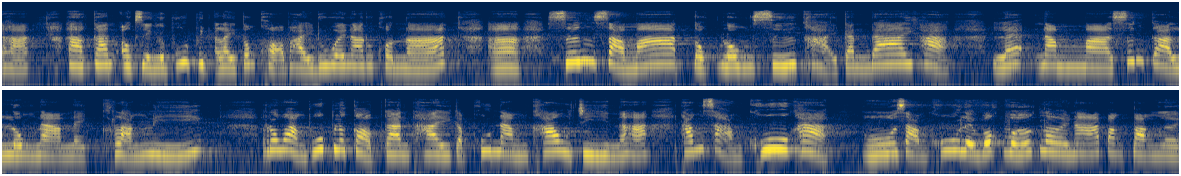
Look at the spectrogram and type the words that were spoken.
นะคะหากการออกเสียงหรือพูดผิดอะไรต้องขออภัยด้วยนะทุกคนนะอ่าซึ่งสามารถตกลงซื้อขายกันได้ค่ะ และนำมาซึ่งการลงนามในครั้งนี้ ระหว่างผู้ประกอบการไทยกับผู้นำเข้าจีนนะคะ ทั้ง 3 คู่ค่ะ โอ้สามคู่เลยเวิร์กเวิร์กเลยนะ ปัง ๆ เลย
